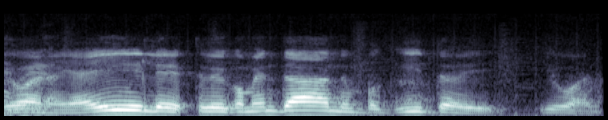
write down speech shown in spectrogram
y bueno, y ahí le estuve comentando un poquito y, bueno.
